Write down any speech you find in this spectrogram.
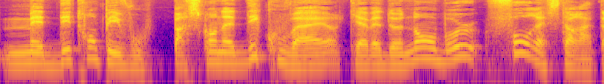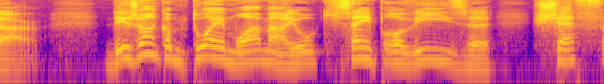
Mais détrompez-vous, parce qu'on a découvert qu'il y avait de nombreux faux restaurateurs des gens comme toi et moi, Mario, qui s'improvisent euh, chefs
